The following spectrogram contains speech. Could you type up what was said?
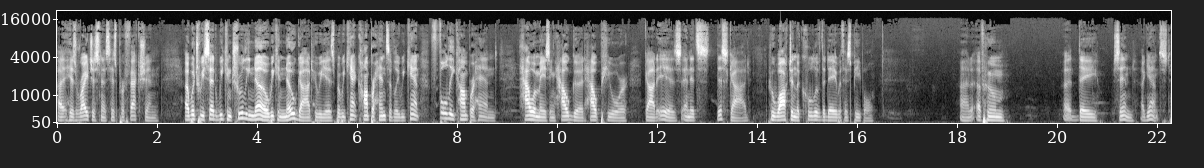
uh, His righteousness, His perfection, uh, which we said we can truly know. We can know God who He is, but we can't comprehensively, we can't fully comprehend how amazing, how good, how pure God is. And it's this God who walked in the cool of the day with His people, uh, of whom uh, they sinned against.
